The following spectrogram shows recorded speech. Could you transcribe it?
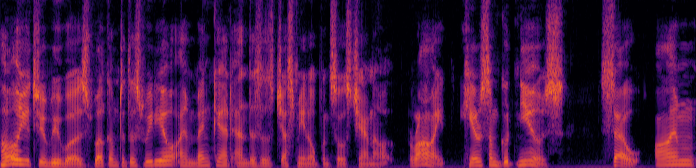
Hello YouTube viewers, welcome to this video. I'm Venkat and this is Just Me an Open Source channel. Right, here's some good news. So I'm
